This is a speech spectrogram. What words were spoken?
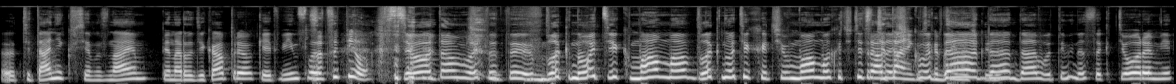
э, Титаник, все мы знаем, Леонардо Ди Каприо, Кейт Винслет. Зацепила? Все там, этот э, блокнотик, мама, блокнотик хочу, мама, хочу тетрадочку. с Да, да, да, вот именно с актерами.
